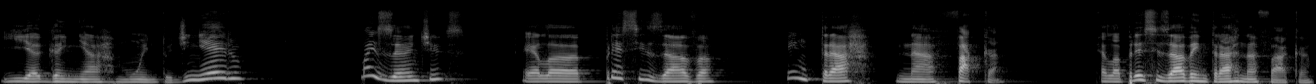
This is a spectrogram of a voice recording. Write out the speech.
ia ganhar muito dinheiro, mas antes ela precisava entrar na faca. Ela precisava entrar na faca.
